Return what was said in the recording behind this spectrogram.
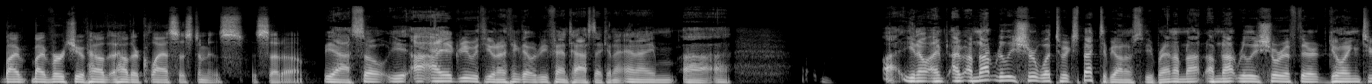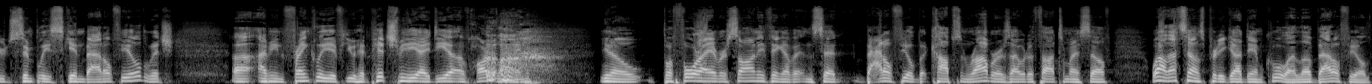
by by virtue of how the, how their class system is, is set up. Yeah, so yeah, I, I agree with you, and I think that would be fantastic. And and I'm, uh, uh, you know, I'm I'm I'm not really sure what to expect to be honest with you, Brent. I'm not I'm not really sure if they're going to simply skin Battlefield, which, uh, I mean, frankly, if you had pitched me the idea of Hardline. You know, before I ever saw anything of it and said Battlefield but cops and robbers, I would have thought to myself, wow, that sounds pretty goddamn cool. I love Battlefield.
